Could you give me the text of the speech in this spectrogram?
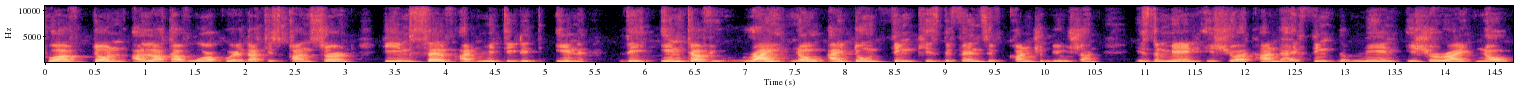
to have done a lot of work where that is concerned. He himself admitted it in the interview. Right now, I don't think his defensive contribution is the main issue at hand. I think the main issue right now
